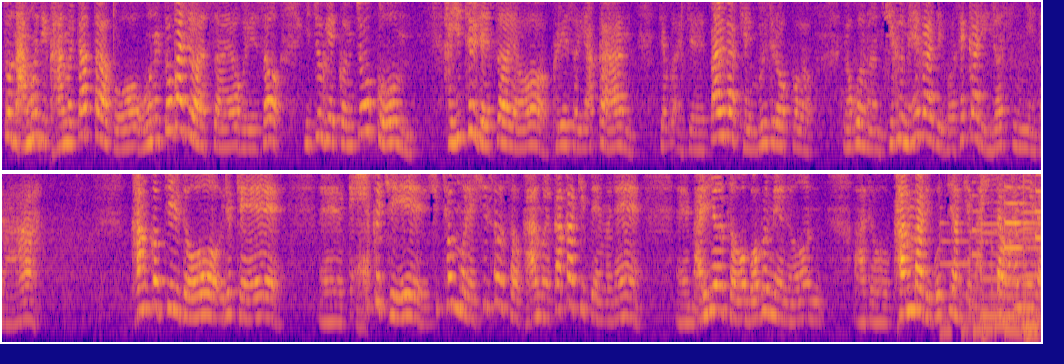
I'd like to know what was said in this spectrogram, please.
또 나머지 감을 땄다고 오늘 또 가져왔어요. 그래서 이쪽에 건 조금 한 이틀 됐어요. 그래서 약간 이제, 이제 빨갛게 물들었고 요거는 지금 해가지고 색깔이 이렇습니다. 감 껍질도 이렇게 에, 깨끗이 식초물에 씻어서 감을 깎았기 때문에 에, 말려서 먹으면은 아주 간말이 못지않게 맛있다고 합니다.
